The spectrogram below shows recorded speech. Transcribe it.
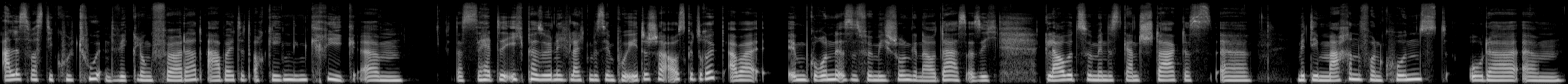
alles, was die Kulturentwicklung fördert, arbeitet auch gegen den Krieg. Ähm, das hätte ich persönlich vielleicht ein bisschen poetischer ausgedrückt, aber im Grunde ist es für mich schon genau das. Also ich glaube zumindest ganz stark, dass äh, mit dem Machen von Kunst oder ähm,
